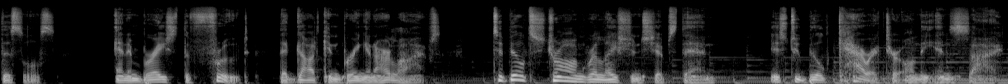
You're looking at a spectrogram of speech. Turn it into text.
thistles and embrace the fruit that God can bring in our lives. To build strong relationships, then, is to build character on the inside,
